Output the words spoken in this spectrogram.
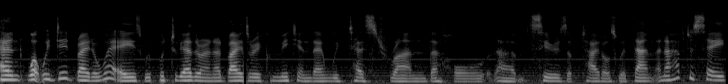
And what we did right away is we put together an advisory committee and then we test run the whole um, series of titles with them. And I have to say,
